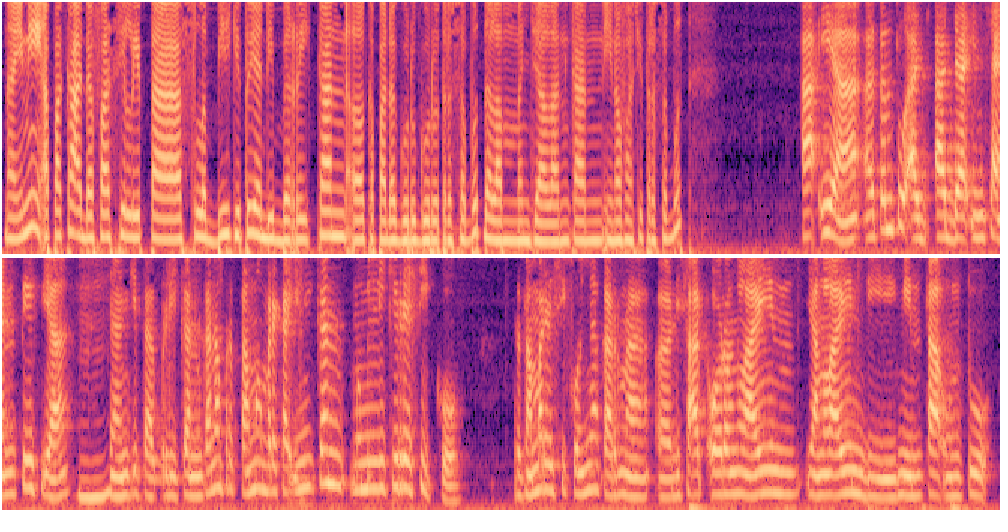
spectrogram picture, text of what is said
nah ini apakah ada fasilitas lebih gitu yang diberikan uh, kepada guru-guru tersebut dalam menjalankan inovasi tersebut? Ah, iya, eh, tentu ada insentif ya mm-hmm. yang kita berikan karena pertama mereka ini kan memiliki resiko. Pertama resikonya karena uh, di saat orang lain yang lain diminta untuk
